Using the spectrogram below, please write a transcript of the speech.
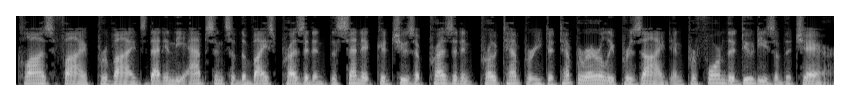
Clause 5 provides that in the absence of the vice president the Senate could choose a president pro tempore to temporarily preside and perform the duties of the chair.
